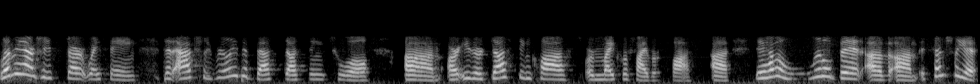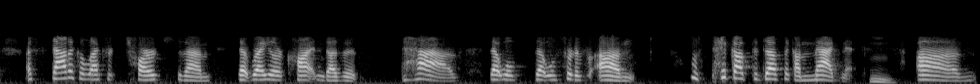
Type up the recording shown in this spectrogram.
Let me actually start by saying that actually, really, the best dusting tool um, are either dusting cloths or microfiber cloths. Uh, they have a little bit of um, essentially a, a static electric charge to them that regular cotton doesn't have. That will that will sort of um, almost pick up the dust like a magnet. Mm. Um,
